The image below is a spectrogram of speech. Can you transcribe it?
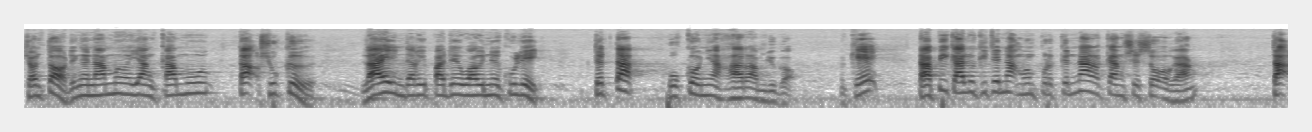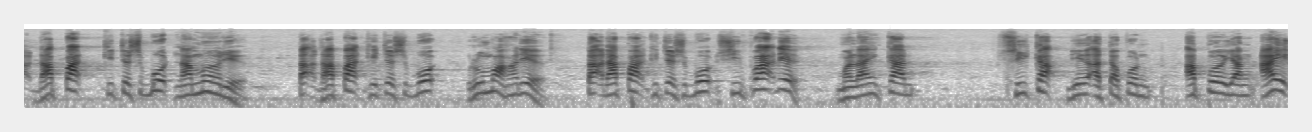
contoh dengan nama yang kamu tak suka, lain daripada warna kulit, tetap hukumnya haram juga. Okey? Tapi kalau kita nak memperkenalkan seseorang, tak dapat kita sebut nama dia. Tak dapat kita sebut rumah dia. Tak dapat kita sebut sifat dia. Melainkan sikap dia ataupun apa yang aib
